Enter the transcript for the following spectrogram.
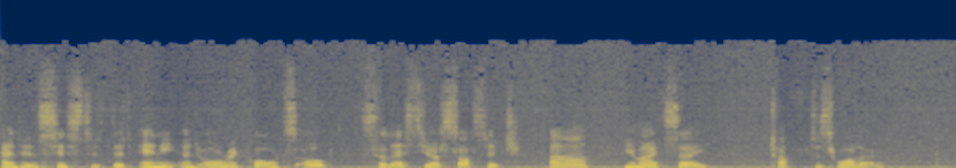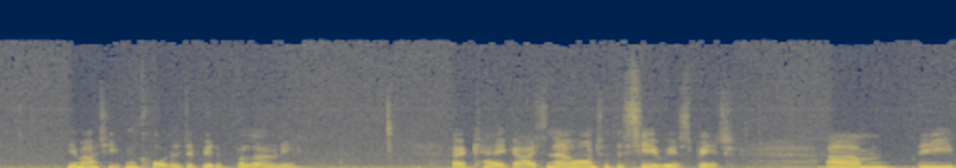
and insisted that any and all reports of celestial sausage are, you might say, tough to swallow. You might even call it a bit of baloney. Okay, guys, now on to the serious bit. Um, the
